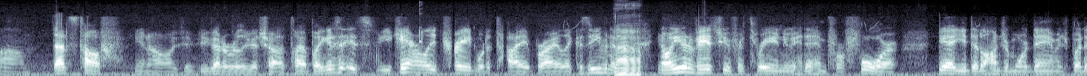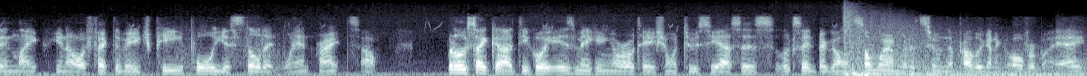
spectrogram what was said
Um, that's tough, you know. If you got a really good shot of type, like it's, it's you can't really trade with a type, right? Like, cause even if Nah, you know, even if he hits you for three and you hit him for four, yeah, you did 100 more damage, but in like you know effective HP pool, you still didn't win, right? So, but it looks like uh, Decoy is making a rotation with two CSs. It looks like they're going somewhere. I'm gonna assume they're probably gonna go over by A.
